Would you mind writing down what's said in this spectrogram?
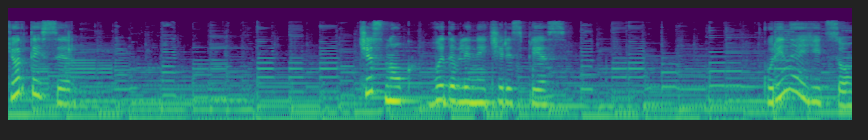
тертый сыр, чеснок, выдавленный через пресс, куриное яйцо,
